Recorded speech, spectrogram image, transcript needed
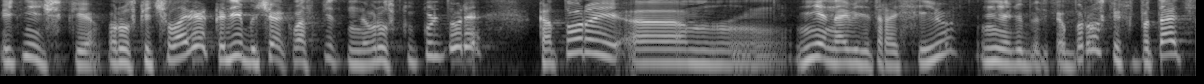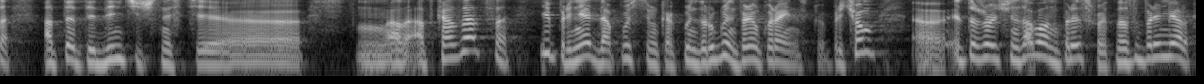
этнически русский человек, либо человек, воспитанный в русской культуре, который э, ненавидит Россию, не любит как бы русских и пытается от этой идентичности э, отказаться и принять, допустим, какую-нибудь другую, например, украинскую. Причем э, это же очень забавно происходит. Ну, например,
